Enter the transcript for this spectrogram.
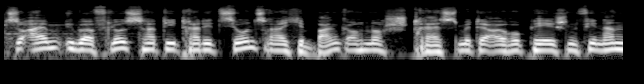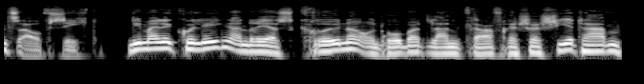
Zu einem Überfluss hat die traditionsreiche Bank auch noch Stress mit der Europäischen Finanzaufsicht. Wie meine Kollegen Andreas Kröner und Robert Landgraf recherchiert haben,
